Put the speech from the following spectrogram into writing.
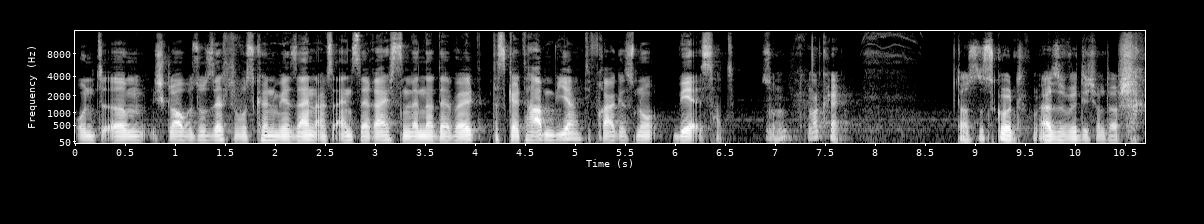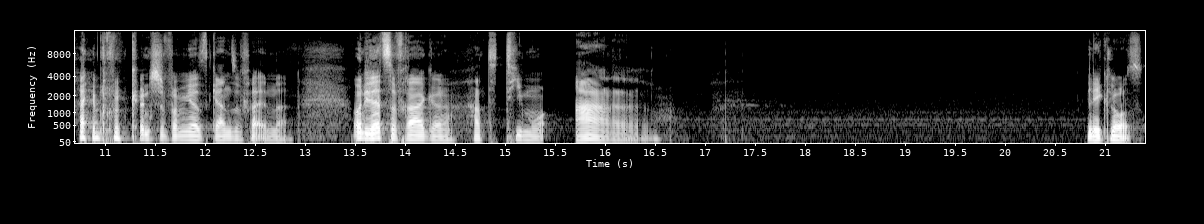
und ähm, ich glaube, so selbstbewusst können wir sein als eines der reichsten Länder der Welt. Das Geld haben wir. Die Frage ist nur, wer es hat. Okay. Das ist gut. Also würde ich unterschreiben, könnte von mir gern so verändern. Und die letzte Frage hat Timo A. Leg los.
